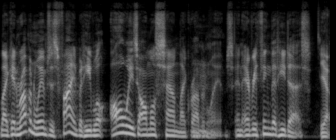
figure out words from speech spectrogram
Like and Robin Williams is fine, but he will always almost sound like Robin Williams in everything that he does. Yep.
